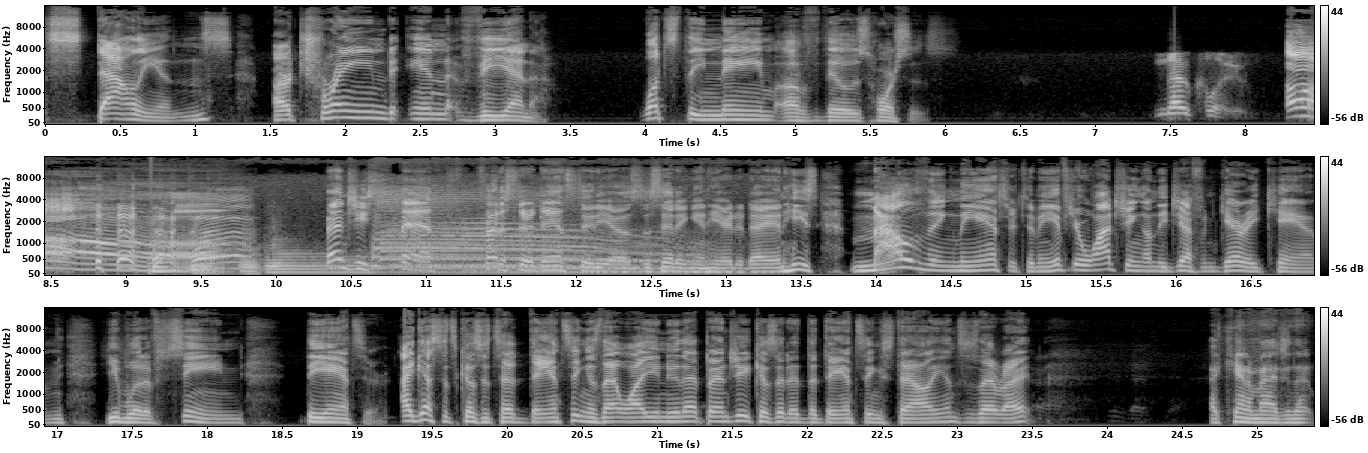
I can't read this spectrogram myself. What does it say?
stallions are trained in Vienna. What's the name of those horses? No clue. Oh! Benji Smith, Fred Astaire Dance Studios, is sitting in here today, and he's mouthing the answer to me. If you're watching on the Geoff and Gary cam, you would have seen the answer. I guess it's because it said dancing. Is that why you knew that, Benji? Because it had the dancing stallions. Is that right? I can't imagine that.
